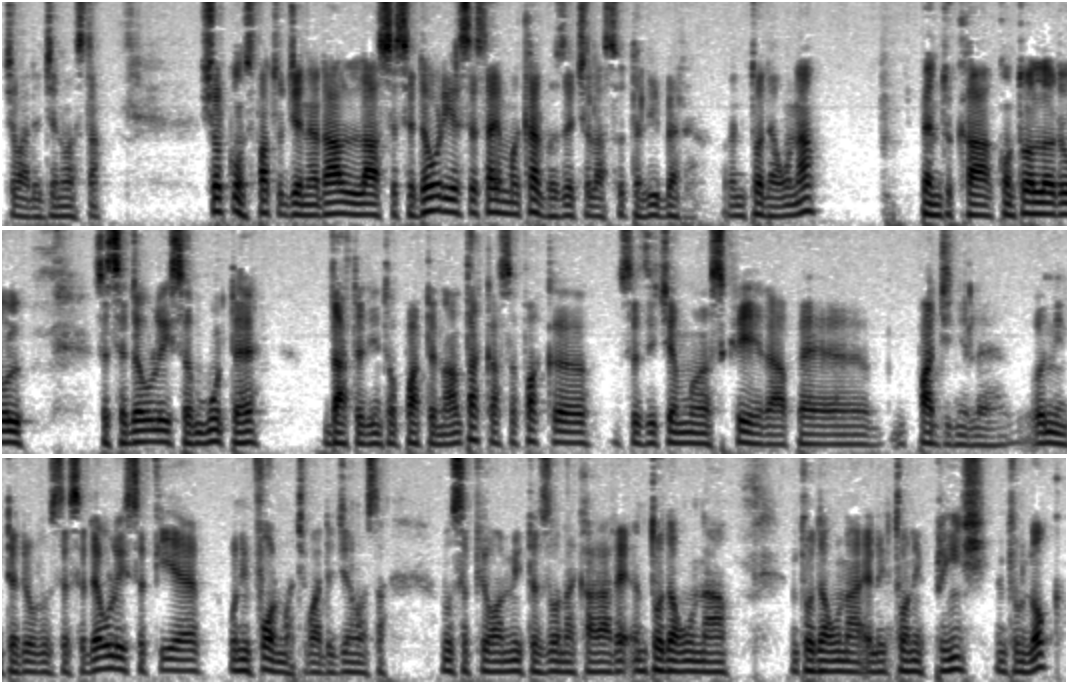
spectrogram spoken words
ceva de genul ăsta. Și oricum, sfatul general la SSD-uri este să ai măcar vreo 10% liber întotdeauna, pentru ca controllerul SSD-ului să mute date dintr-o parte în alta ca să facă, să zicem, scrierea pe paginile în interiorul SSD-ului să fie uniformă, ceva de genul ăsta. Nu să fie o anumită zonă care are întotdeauna, întotdeauna electronic prinși într-un loc,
